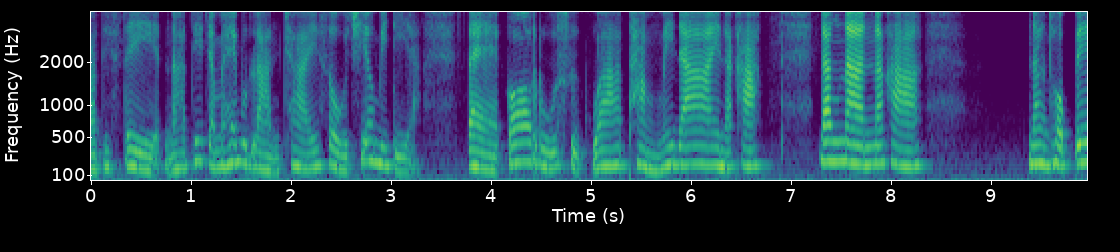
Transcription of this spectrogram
ปฏิเสธนะคะที่จะไม่ให้บุตรหลานใช้โซเชียลมีเดียแต่ก็รู้สึกว่าทำไม่ได้นะคะ ดังนั้นนะคะ นางโทเป้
